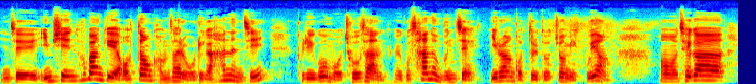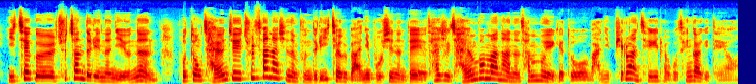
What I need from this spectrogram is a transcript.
이제 임신 후반기에 어떤 검사를 우리가 하는지 그리고 뭐 조산 그리고 산후 문제 이러한 것들도 좀 있고요. 어, 제가 이 책을 추천드리는 이유는 보통 자연주의 출산하시는 분들이 이 책을 많이 보시는데 사실 자연분만 하는 산모에게도 많이 필요한 책이라고 생각이 돼요.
